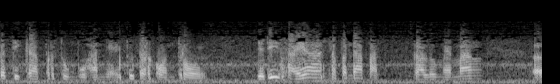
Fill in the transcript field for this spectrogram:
ketika pertumbuhannya itu terkontrol. Jadi saya sependapat kalau memang e,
